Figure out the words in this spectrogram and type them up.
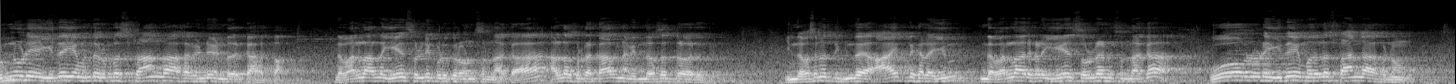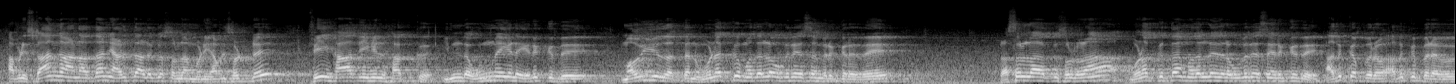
உன்னுடைய இதயம் வந்து ரொம்ப ஸ்ட்ராங்காக வேண்டும் என்பதற்காகத்தான். இந்த வரலாறுல ஏன் சொல்லிக் கொடுக்குறோன்னு சொன்னாக்கா அல்ல சொல்கிற காரணம் இந்த வசனத்தில் வருது. இந்த வசனத்துக்கு இந்த ஆயத்துகளையும் இந்த வரலாறுகளை ஏன் சொல்கிறேன்னு சொன்னாக்கா உன்னுடைய இதயம் முதல்ல ஸ்ட்ராங் ஆகணும். அப்படி ஸ்ட்ராங் ஆனால் தான் நீ அடுத்த ஆளுக்கு சொல்ல முடியும். அப்படி சொல்லிட்டு ஃபீ ஹாதிஹில் ஹக்கு இந்த உண்மையில் இருக்குது மவியுலத்தன் உனக்கு முதல்ல உபதேசம் இருக்கிறது. ரசுல்லாவுக்கு சொல்கிறான் உனக்கு தான் முதல்ல இதில் உபதேசம் இருக்குது. அதுக்கு பிறகு அதுக்கு பிறகு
